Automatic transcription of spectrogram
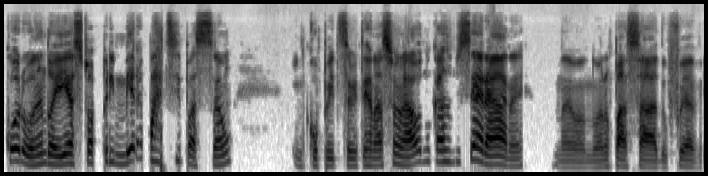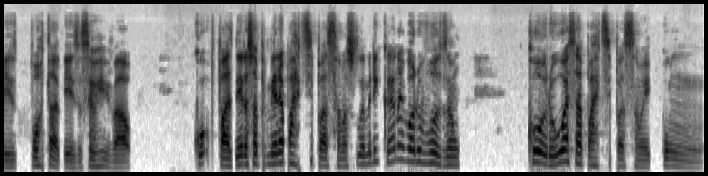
coroando aí a sua primeira participação em competição internacional, no caso do Ceará, né? No, no ano passado foi a vez do Fortaleza, seu rival, fazer a sua primeira participação na Sul-Americana. Agora o Vozão coroa essa participação aí com,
